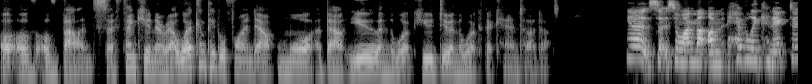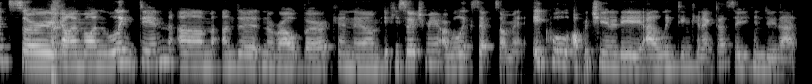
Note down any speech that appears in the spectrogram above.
of of balance. So thank you Narelle. Where can people find out more about you and the work you do and the work that Kantar does yeah, so so I'm I'm heavily connected. So I'm on LinkedIn um, under Narelle Burke, and um, if you search me, I will accept some equal opportunity uh, LinkedIn connector, so you can do that.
